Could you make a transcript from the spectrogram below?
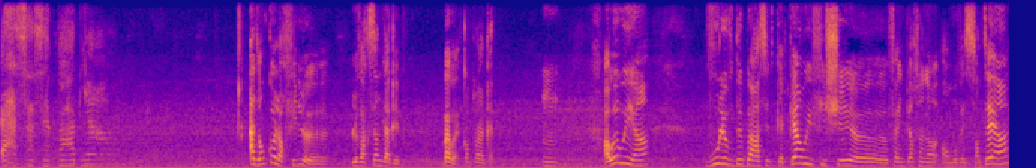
Ah, ça, c'est pas bien. Ah, donc on leur file le, vaccin de la grippe. Bah ouais, contre la grippe. Hmm. Ah oui, oui, hein. Vous voulez vous débarrasser de quelqu'un, oui, fichez, euh, enfin une personne en, mauvaise santé, hein.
